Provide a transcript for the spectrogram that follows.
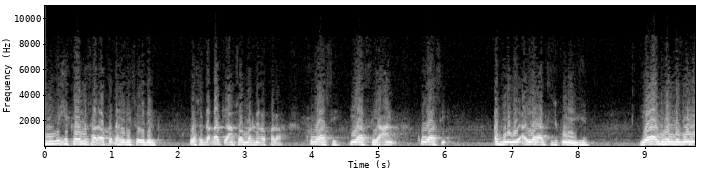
iyo wixii kale markaad aad ku dhahirayso idilba waa sadaqaadkii aan soo marnay oo kale ah. Kuwaasi yaa fiican kuwaasi ajri bay ilahay agtiisa ku leeyihiin yaa ayuha aladiina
